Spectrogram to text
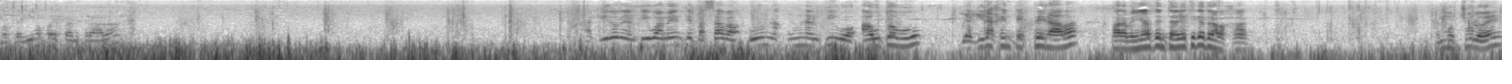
Conseguimos por esta entrada. Aquí donde antiguamente pasaba un, antiguo autobús y aquí la gente esperaba para venir a la central eléctrica a trabajar. Es muy chulo, ¿eh?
